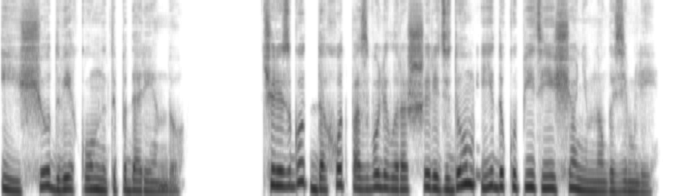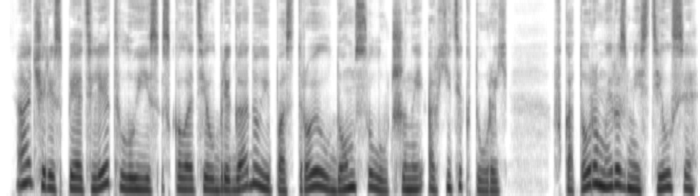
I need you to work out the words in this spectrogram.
и еще две комнаты под аренду. Через год доход позволил расширить дом и докупить еще немного земли. А через пять лет Луис сколотил бригаду и построил дом с улучшенной архитектурой, в котором и разместился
